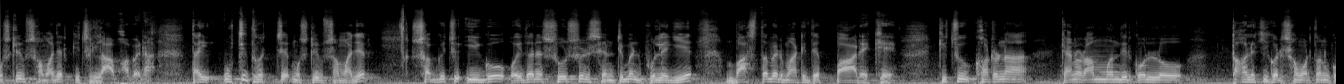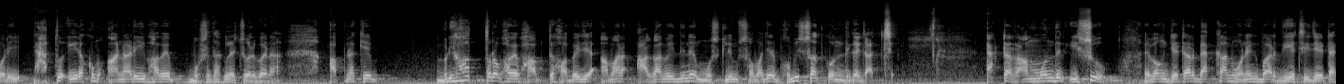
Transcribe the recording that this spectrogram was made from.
মুসলিম সমাজের কিছু লাভ হবে না। তাই উচিত হচ্ছে মুসলিম সমাজের সব কিছু ইগো, ওই ধরনের সুরসুরি সেন্টিমেন্ট ভুলে গিয়ে বাস্তবের মাটিতে পা রেখে। কিছু ঘটনা, কেন রাম মন্দির করল তাহলে কি করে সমর্থন করি? এত এরকম আনাড়িভাবে বসে থাকলে চলবে না। আপনাকে বৃহত্তরভাবে ভাবতে হবে যে আমার আগামী দিনে মুসলিম সমাজের ভবিষ্যৎ কোন দিকে যাচ্ছে। একটা রাম মন্দির ইস্যু এবং যেটার ব্যাখ্যা আমি অনেকবার দিয়েছি যে এটা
